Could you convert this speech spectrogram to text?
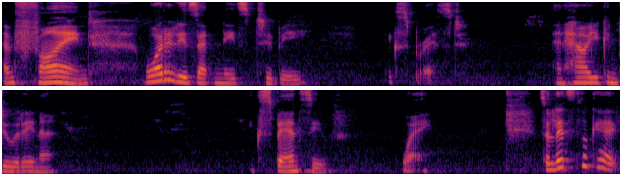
and find what it is that needs to be expressed and how you can do it in a expansive way. So let's look at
